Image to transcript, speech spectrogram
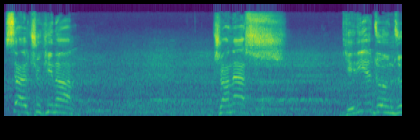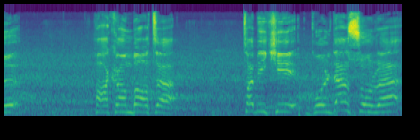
Selçuk İnan. Caner geriye döndü. Hakan Balta. Tabii ki golden sonra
